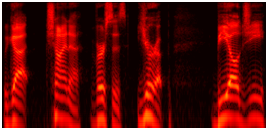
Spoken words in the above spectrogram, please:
We got China versus Europe. BLG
